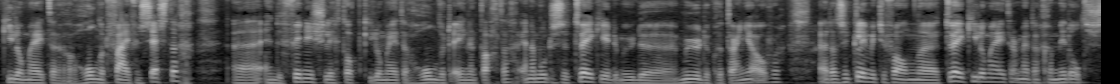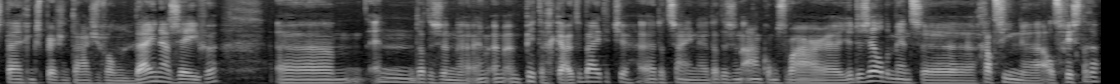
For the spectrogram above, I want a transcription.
kilometer 165. eh, en de finish ligt op kilometer 181. En dan moeten ze twee keer de muur de, muur de Bretagne over. Dat is een klimmetje van 2 kilometer met een gemiddeld stijgingspercentage van bijna 7. Ehm, en dat is een, een, een- pittig kuitenbijtertje. Dat, zijn, dat is een aankomst waar je dezelfde mensen gaat zien als gisteren.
